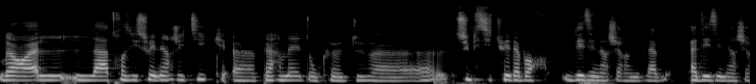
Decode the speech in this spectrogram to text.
ben, la transition énergétique euh, permet donc euh, de substituer d'abord des énergies renouvelables à des énergies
